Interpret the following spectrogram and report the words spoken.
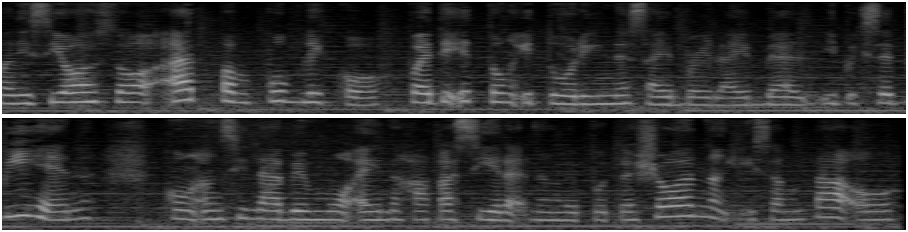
malisyoso at pampubliko, pwede itong ituring na cyber libel. Ibig sabihin, kung ang sinabi mo ay nakakasira ng reputasyon ng isang tao,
